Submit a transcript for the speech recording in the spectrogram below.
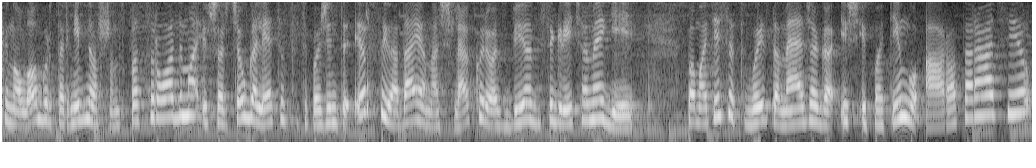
kinologų ir tarnybinio šuns pasirodymą, iš arčiau galėsite susipažinti ir su juodąją našle, kurios bijo visi greičio mėgėjai. Pamatysit vaizdo medžiagą iš ypatingų aro operacijų,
